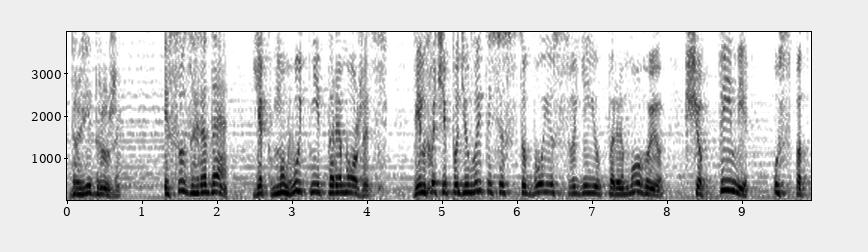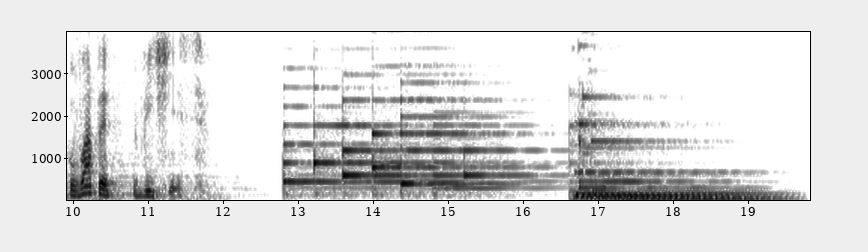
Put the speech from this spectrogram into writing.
Дорогі друже, Ісус гряде як могутній переможець. Він хоче поділитися з тобою своєю перемогою, щоб ти міг успадкувати вічність.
